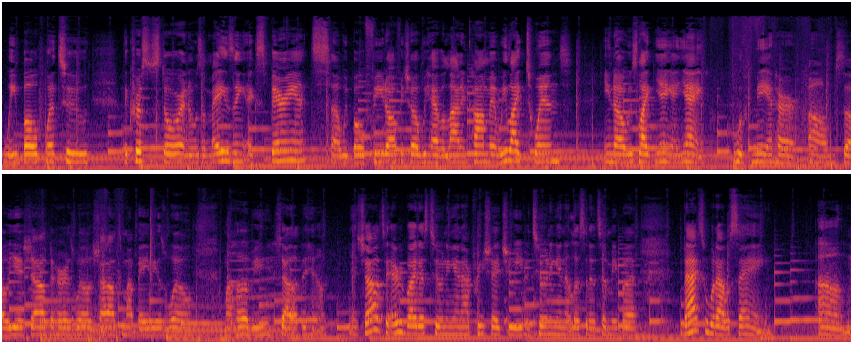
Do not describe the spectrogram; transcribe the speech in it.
We both went to the crystal store and it was amazing experience. Uh, we both feed off each other. We have a lot in common. We like twins. You know, it's like yin and yang with me and her. Um, so yeah, shout out to her as well. Shout out to my baby as well. My hubby, shout out to him. Shout out to everybody that's tuning in. I appreciate you even tuning in and listening to me. But back to what I was saying. Um,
